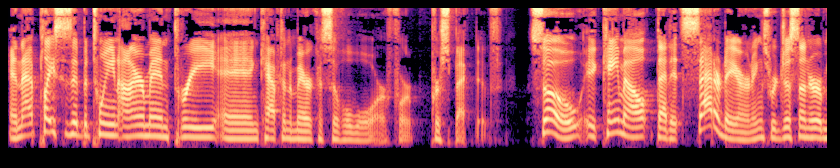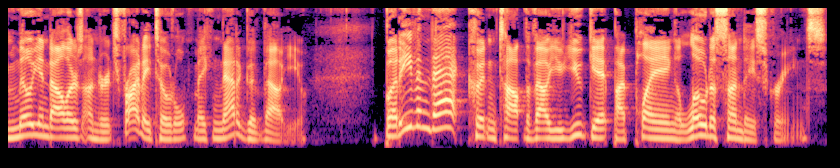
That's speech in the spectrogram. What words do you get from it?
And that places it between Iron Man 3 and Captain America Civil War for perspective. So it came out that its Saturday earnings were just under a million dollars under its Friday total, making that a good value. But even that couldn't top the value you get by playing a load of Sunday screens.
